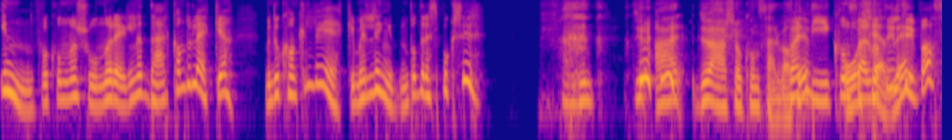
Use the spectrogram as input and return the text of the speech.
innenfor konvensjonene og reglene, der kan du leke. Men du kan ikke leke med lengden på dressbukser. Faen din, du er, du er så konservativ og Verdikonservativ kjedelig. type, ass.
